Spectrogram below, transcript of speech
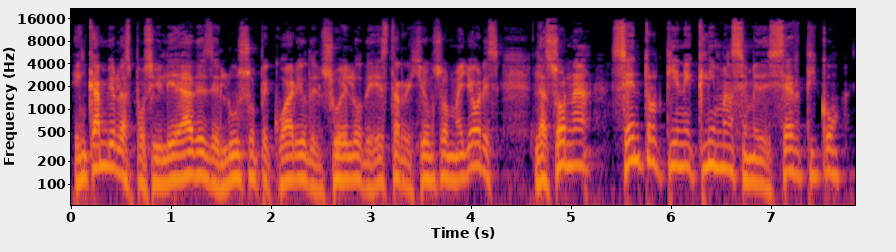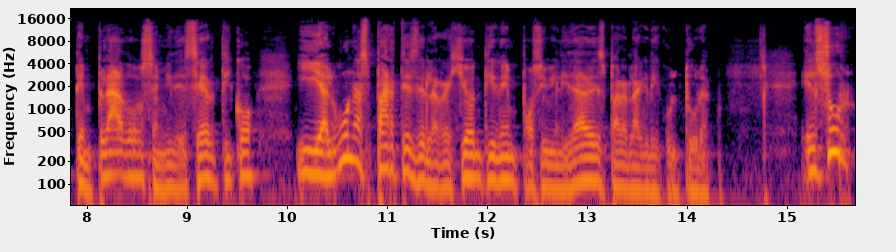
En cambio, las posibilidades del uso pecuario del suelo de esta región son mayores. La zona centro tiene clima semidesértico, templado, semidesértico, y algunas partes de la región tienen posibilidades para la agricultura. El sur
